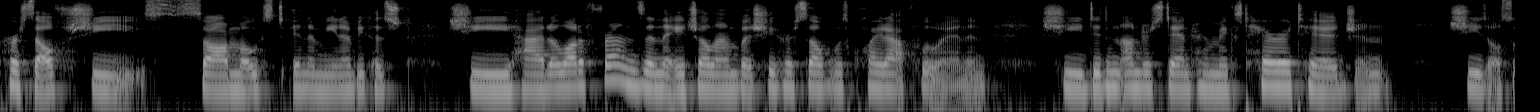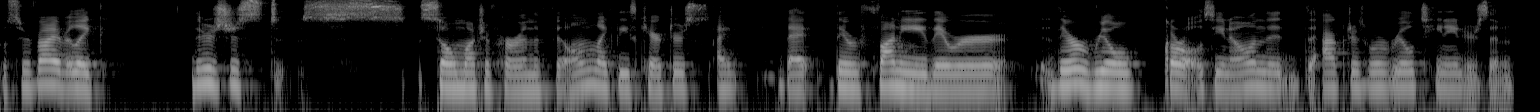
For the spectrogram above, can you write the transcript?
herself, she saw most in Amina because she had a lot of friends in the HLM, but she herself was quite affluent and she didn't understand her mixed heritage and she's also a survivor. Like there's just so much of her in the film. Like these characters I that they were funny, they were they were real girls, you know, and the, the actors were real teenagers and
